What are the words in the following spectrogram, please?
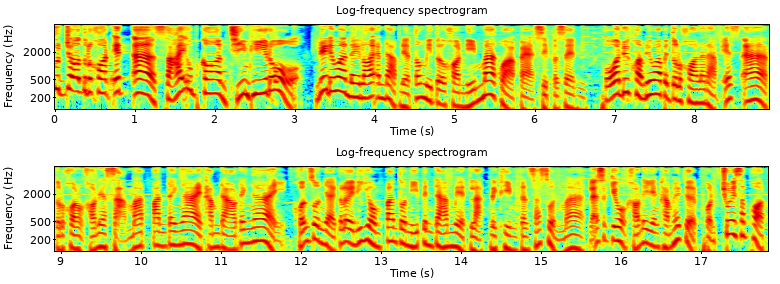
สุดยอดตัวละคร SR สายอุปกรณ์ทีมฮีโร่ เรียกได้ว่าในร้อยอันดับเนี่ยต้องมีตัวละครนี้มากกว่า 80%เพราะว่าด้วยความที่ว่าเป็นตัวละครระดับ SR ตัวละครของเขาเนี่ยสามารถปั้นได้ง่ายทำดาวได้ง่าย คนส่วนใหญ่ก็เลยนิยมปั้นตัวนี้เป็นดาเมจหลักในทีมกันซะส่วนมาก และสกิลของเขาเนี่ยยังทำให้เกิดผลช่วยซัพพอร์ตเ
